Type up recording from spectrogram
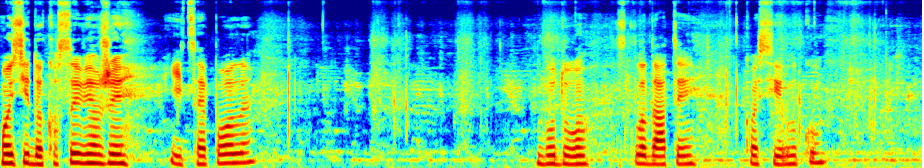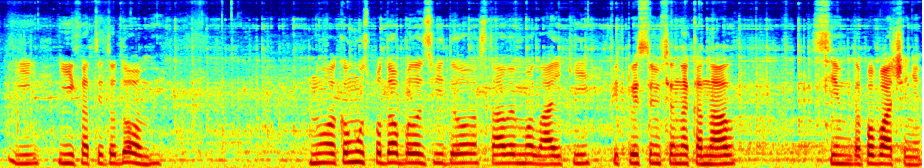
Ось і докосив я вже і це поле. Буду складати косілку і їхати додому. Ну а кому сподобалось відео, ставимо лайки, підписуємося на канал. Всім до побачення!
